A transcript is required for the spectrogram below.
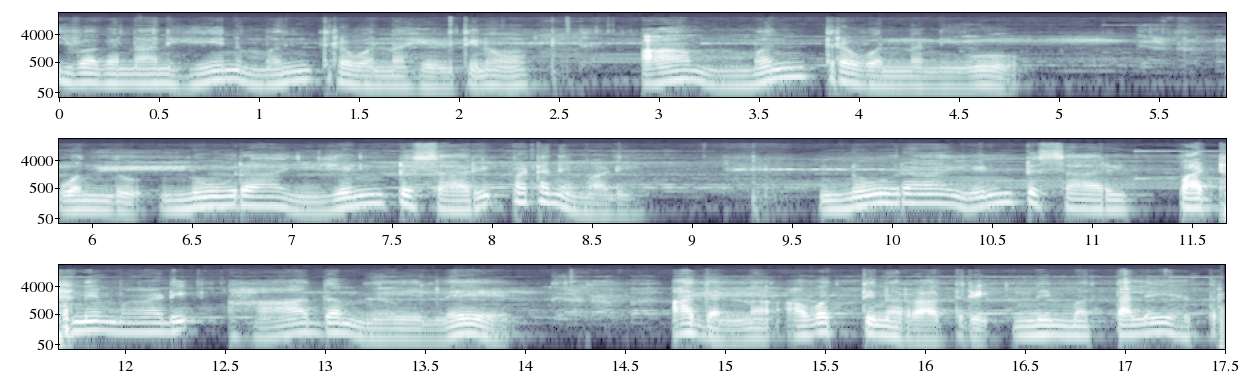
ಇವಾಗ ನಾನು ಏನು ಮಂತ್ರವನ್ನು ಹೇಳ್ತೀನೋ ಆ ಮಂತ್ರವನ್ನು ನೀವು ಒಂದು ನೂರ ಎಂಟು ಸಾರಿ ಪಠನೆ ಮಾಡಿ. ನೂರ ಎಂಟು ಸಾರಿ ಪಠನೆ ಮಾಡಿ ಆದ ಮೇಲೆ ಅದನ್ನು ಅವತ್ತಿನ ರಾತ್ರಿ ನಿಮ್ಮ ತಲೆ ಹತ್ರ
